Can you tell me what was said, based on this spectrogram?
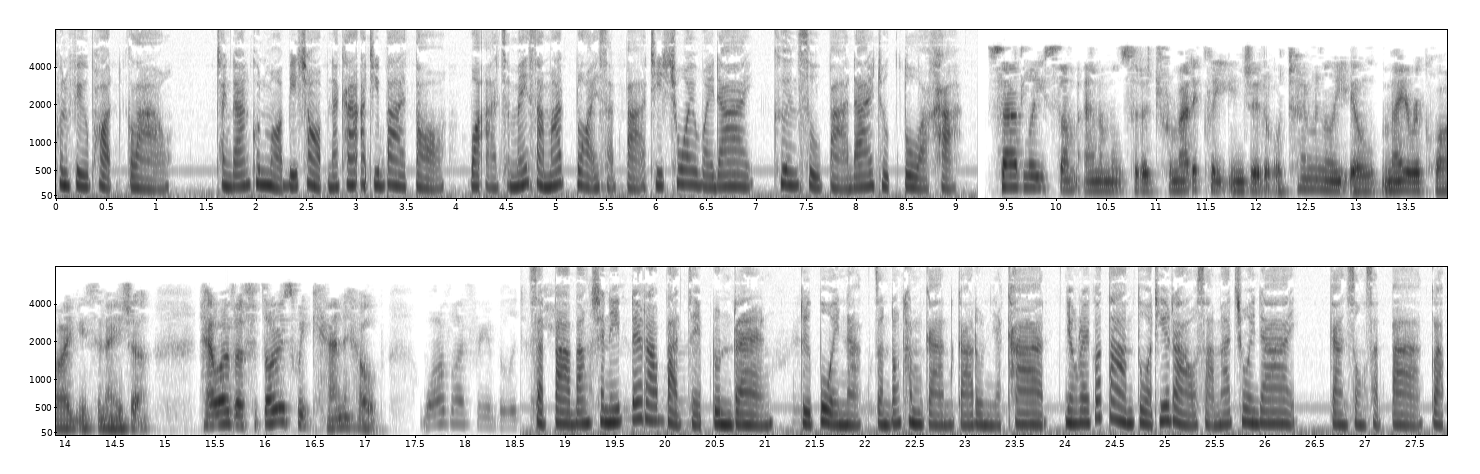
คุณฟิลพอร์ตกล่าว ทางด้านคุณหมอบิชอปนะคะ อธิบายต่อว่าอาจจะไม่สามารถปล่อยสัตว์ป่าที่ช่วยไว้ได้ คืนสู่ป่าได้ทุกตัวค่ะ Sadly, some animals that are traumatically injured or terminally ill may require euthanasia. However, for those we can help, wildlife rehabilitation สัตว์ป่าบางชนิดได้รับบาดเจ็บรุนแรง หรือป่วยหนักจนต้องทำการการุญยฆาต อย่างไรก็ตามตัวที่เราสามารถช่วยได้ การส่งสัตว์ป่ากลับ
